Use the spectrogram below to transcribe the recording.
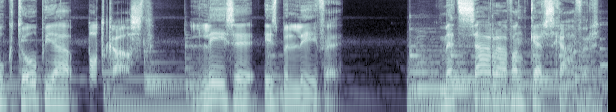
Boektopia podcast. Lezen is beleven. Met Sarah van Kerschaver.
